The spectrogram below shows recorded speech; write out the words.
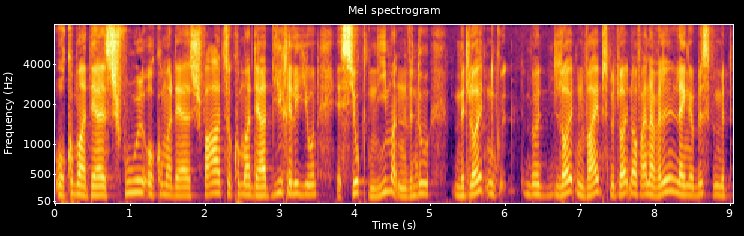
oh guck mal, der ist schwul, oh guck mal, der ist schwarz, oh guck mal, der hat die Religion. Es juckt niemanden. Wenn du mit Leuten, mit Leuten vibes, mit Leuten auf einer Wellenlänge bist, mit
